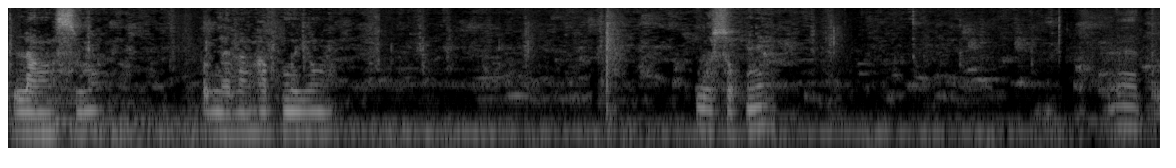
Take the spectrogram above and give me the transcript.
lungs mo. Pag nalanghap mo yung usok niya. Eto.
